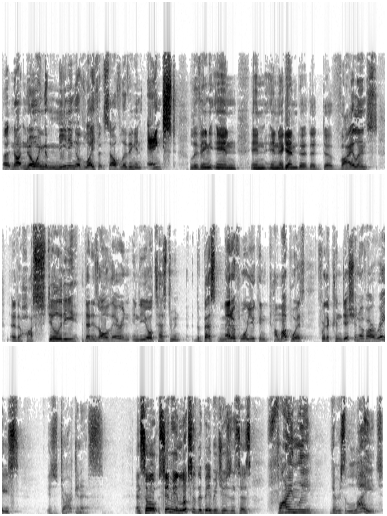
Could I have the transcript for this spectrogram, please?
uh, not knowing the meaning of life itself, living in angst, living in, in, in again, the, the, the violence, uh, the hostility that is all there in, in the Old Testament. The best metaphor you can come up with for the condition of our race is darkness. And so Simeon looks at the baby Jesus and says, Finally, there's light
